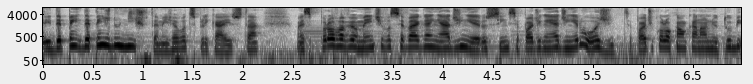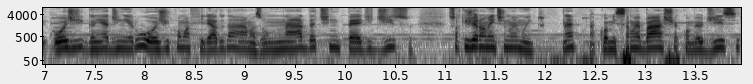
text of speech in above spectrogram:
e depende, depende do nicho também, já vou te explicar isso, tá? Mas provavelmente você vai ganhar dinheiro sim, você pode ganhar dinheiro hoje. Você pode colocar um canal no YouTube hoje e ganhar dinheiro hoje como afiliado da Amazon. Nada te impede disso. Só que geralmente não é muito, né? A comissão é baixa, como eu disse,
